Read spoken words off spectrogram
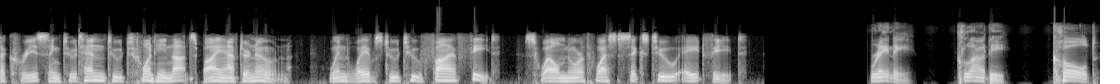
decreasing to 10 to 20 knots by afternoon. Wind waves 2 to 5 feet, swell northwest 6 to 8 feet. Rainy, cloudy, cold.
